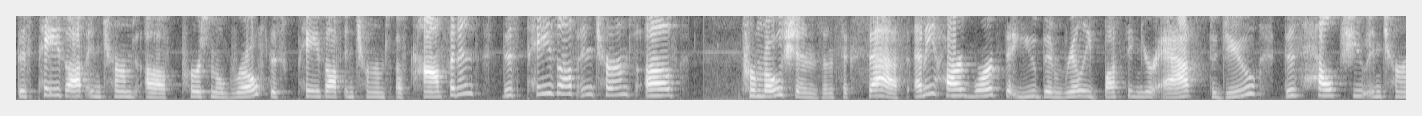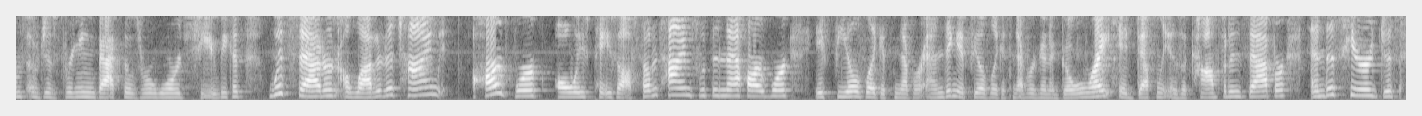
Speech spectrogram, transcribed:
This pays off in terms of personal growth. This pays off in terms of confidence. This pays off in terms of promotions and success, any hard work that you've been really busting your ass to do, this helps you in terms of just bringing back those rewards to you. Because with Saturn, a lot of the time, hard work always pays off. Sometimes within that hard work, it feels like it's never ending. It feels like it's never going to go right. It definitely is a confidence zapper. And this here just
